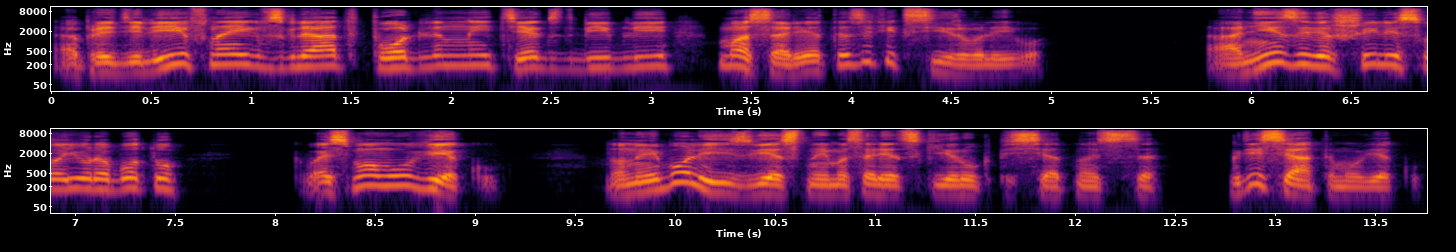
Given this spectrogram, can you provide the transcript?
Определив, на их взгляд, подлинный текст Библии, масореты зафиксировали его. Они завершили свою работу к восьмому веку, но наиболее известные масоретские рукописи относятся к X веку.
